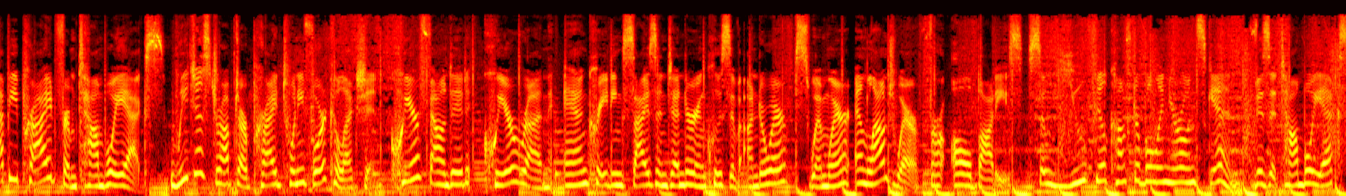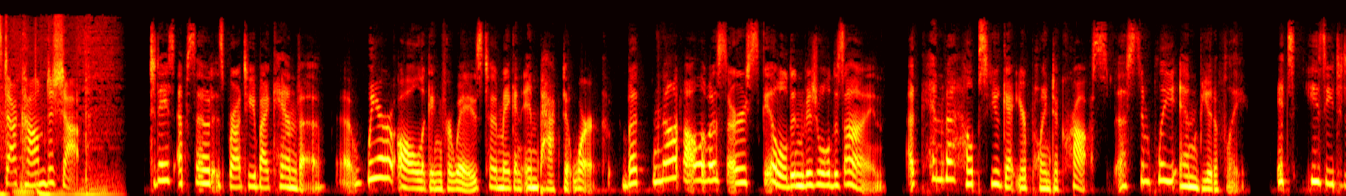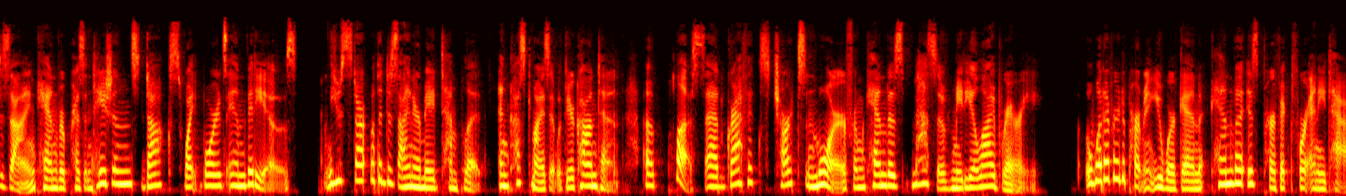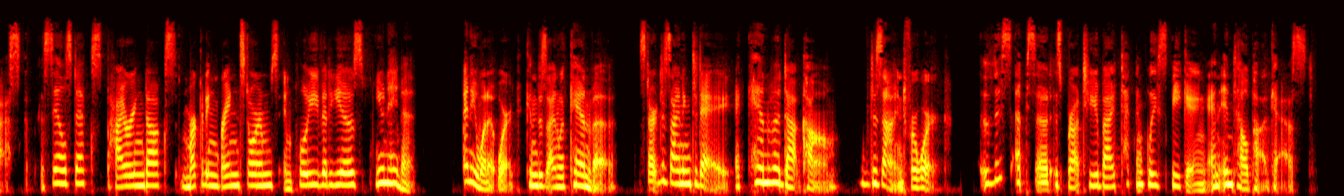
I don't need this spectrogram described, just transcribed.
Happy Pride from TomboyX. We just dropped our Pride 24 collection. Queer founded, queer run, and creating size and gender inclusive underwear, swimwear, and loungewear for all bodies so you feel comfortable in your own skin. Visit tomboyx.com to shop. Today's episode is brought to you by Canva. Uh, we're all looking for ways to make an impact at work, but not all of us are skilled in visual design. A Canva helps you get your point across uh, simply and beautifully. It's easy to design Canva presentations, docs, whiteboards, and videos. You start with a designer made template and customize it with your content. Uh, plus, add graphics, charts, and more from Canva's massive media library. Whatever department you work in, Canva is perfect for any task sales decks, hiring docs, marketing brainstorms, employee videos, you name it. Anyone at work can design with Canva. Start designing today at canva.com. Designed for work. This episode is brought to you by Technically Speaking, an Intel podcast.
